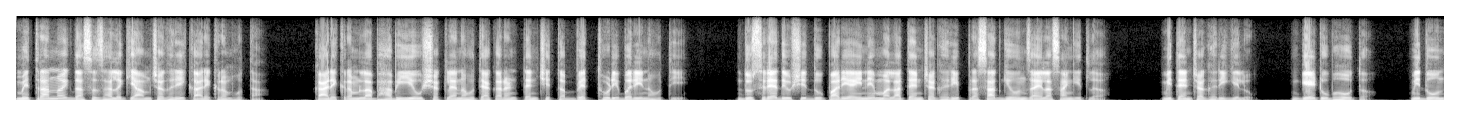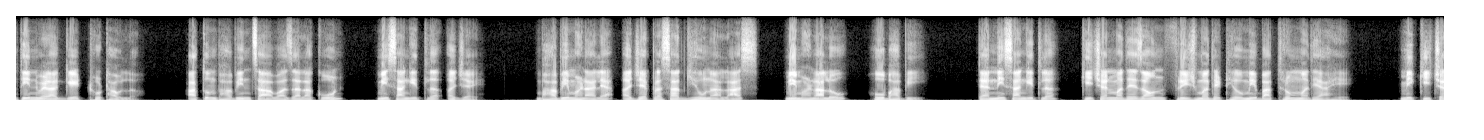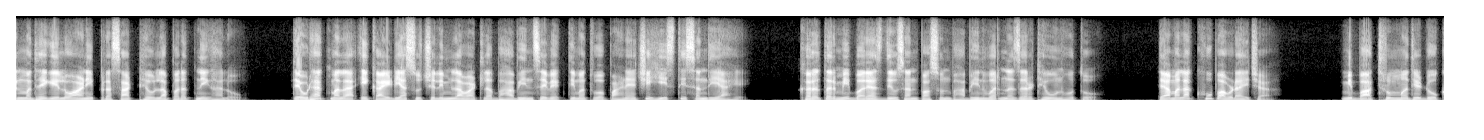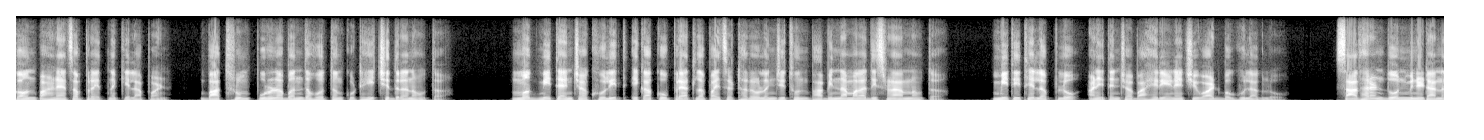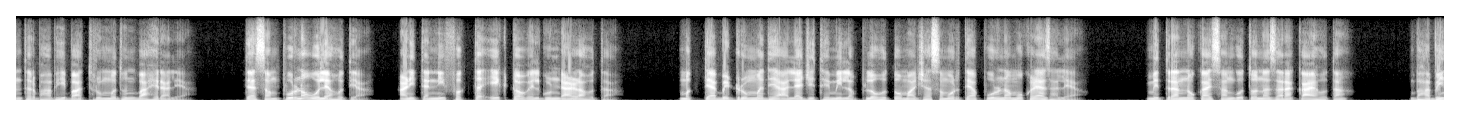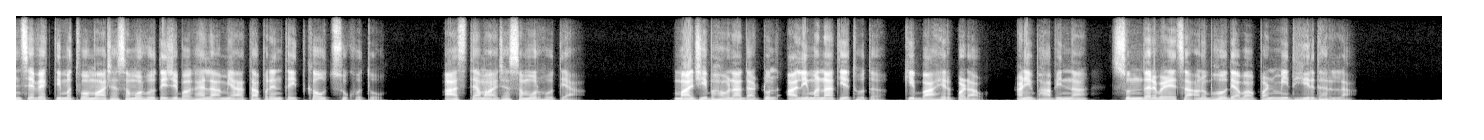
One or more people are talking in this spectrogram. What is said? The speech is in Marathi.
मित्रांनो एकदा असं झालं की आमच्या घरी कार्यक्रम होता. कार्यक्रमला भाभी येऊ शकल्या नव्हत्या कारण त्यांची तब्येत थोडी बरी नव्हती. दुसऱ्या दिवशी दुपारी आईने मला त्यांच्या घरी प्रसाद घेऊन जायला सांगितलं. मी त्यांच्या घरी गेलो. गेट उभं होतं. मी दोन तीन वेळा गेट ठोठावलं. आतून भाभींचा आवाज आला कोण? मी सांगितलं अजय. भाभी म्हणाल्या अजय प्रसाद घेऊन आलास? मी म्हणालो हो भाभी. त्यांनी सांगितलं किचनमध्ये जाऊन फ्रीजमध्ये ठेव मी बाथरूममध्ये आहे. मी किचनमध्ये गेलो आणि प्रसाद ठेवला परत निघालो. तेवढ्यात मला एक आयडिया सुचलिमला वाटलं भाभींचे व्यक्तिमत्व पाहण्याची हीच ती संधी आहे. खरं तर मी बऱ्याच दिवसांपासून भाभींवर नजर ठेवून होतो. त्या मला खूप आवडायच्या. मी बाथरूममध्ये डोकावून पाहण्याचा प्रयत्न केला पण बाथरूम पूर्ण बंद होतं कुठेही छिद्र नव्हतं. मग मी त्यांच्या खोलीत एका कोपऱ्यात लपायचं ठरवलं जिथून भाभींना मला दिसणार नव्हतं. मी तिथे लपलो आणि त्यांच्या बाहेर येण्याची वाट बघू लागलो. साधारण दोन मिनिटानंतर भाभी बाथरूममधून बाहेर आल्या. त्या संपूर्ण ओल्या होत्या आणि त्यांनी फक्त एक टॉवेल गुंडाळला होता. मग त्या बेडरूममध्ये आल्या जिथे मी लपलो होतो माझ्यासमोर त्या पूर्ण मोकळ्या झाल्या. मित्रांनो काय सांगू? तो नजारा काय होता? भाभींचे व्यक्तिमत्व माझ्यासमोर होते जे बघायला मी आतापर्यंत इतका उत्सुक होतो. आज त्या माझ्यासमोर होत्या. माझी भावना दाटून आलिमनात येत होतं की बाहेर पडाव आणि भाभींना सुंदर वेळेचा अनुभव द्यावा पण मी धीर धरला.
